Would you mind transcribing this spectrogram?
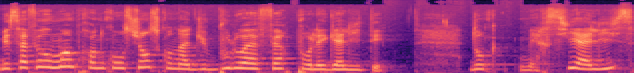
mais ça fait au moins prendre conscience qu'on a du boulot à faire pour l'égalité. Donc merci Alice.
